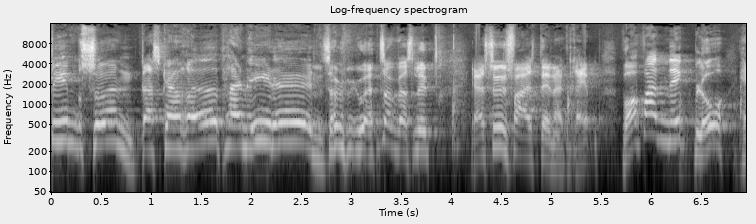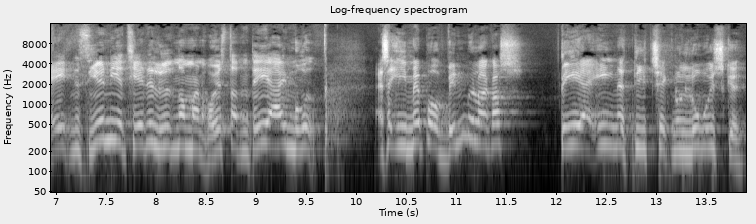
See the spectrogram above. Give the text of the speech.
Dim søn, der skal redde planeten! Så vil vi jo alle sammen være sådan lidt, jeg synes faktisk, den er grim. Hvorfor er den ikke blå? Hey, den siger en irriterende lyd, når man ryster den. Det er jeg imod. Altså, I er med på vindmøller, ikke også? Det er en af de teknologiske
